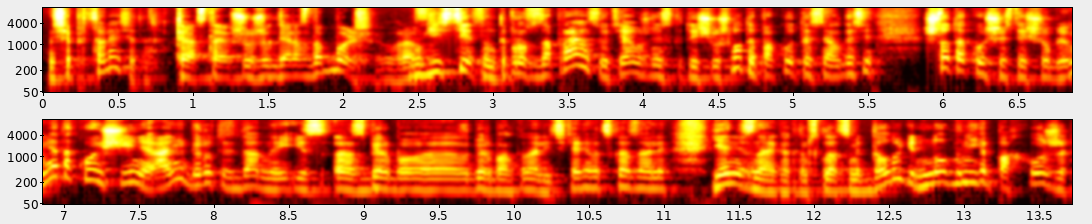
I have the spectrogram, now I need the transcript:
Вы себе представляете это? Ты оставишь уже гораздо больше. Ну, естественно, ты просто заправился, у тебя уже несколько тысяч ушло, ты покой, ты снял гостиницу. Что такое 6 тысяч рублей? У меня такое ощущение, они берут эти данные из э, Сбербанка, Сбербанк аналитики, они вот сказали. Я не знаю, как там складывается методология, но мне похоже,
